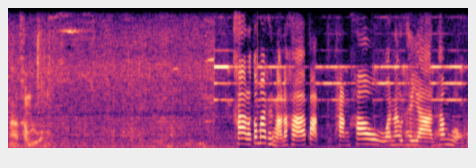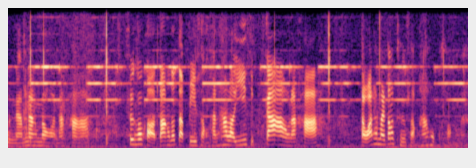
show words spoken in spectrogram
หน้าถ้ำหลวง ค่ะแล้วก็มาถึงแล้วนะคะปากทางเข้าวนอุทยานถ้ำหลวงขุนน้ำนางนอนนะคะ ซึ่งก็ก่อตั้งตั้งแต่ปี 2529 นะคะ แต่ว่าทำไมต้องถึง 2562 นะ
